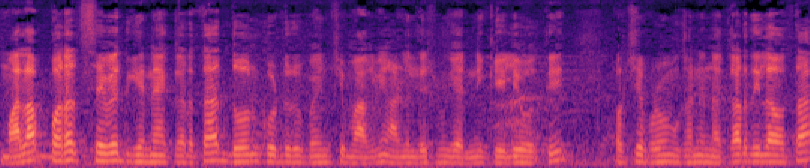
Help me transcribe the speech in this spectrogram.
मला परत सेवेत घेण्याकरता दोन कोटी रुपयांची मागणी अनिल देशमुख यांनी केली होती. पक्षप्रमुखांनी नकार दिला होता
